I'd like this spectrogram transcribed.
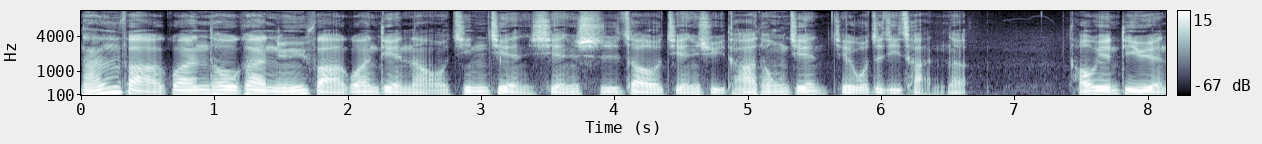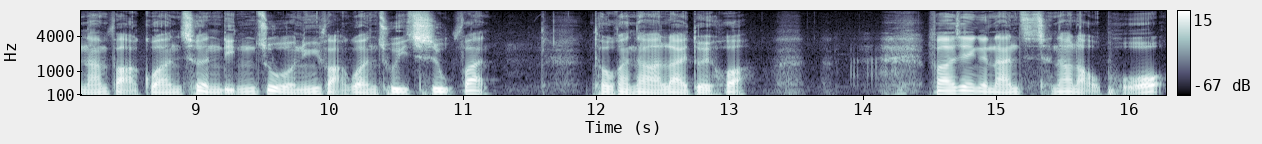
男法官偷看女法官电脑，惊见咸湿照检举他通奸，结果自己惨了。桃园地院男法官趁邻座女法官出去吃午饭，偷看她的赖对话，发现一个男子称他老婆，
